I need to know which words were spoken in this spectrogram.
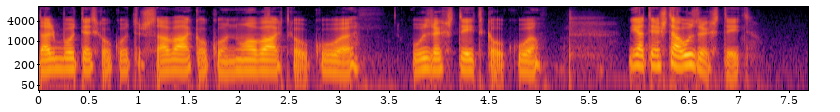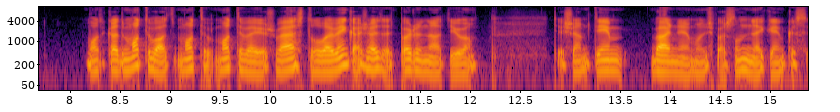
darboties, kaut ko tur savākt, kaut ko novākt, kaut ko uzrakstīt, kaut ko. Jā, tieši tā uzrakstīt. Kādu motivāciju, motiv, motivējošu vēstuli vai vienkārši aiziet parunāt, jo tiešām tiem bērniem un vispār slimniekiem, kas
